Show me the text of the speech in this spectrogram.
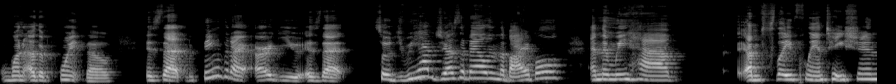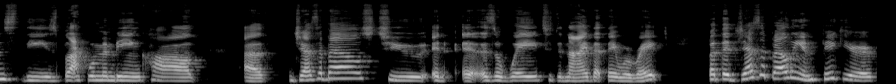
one other point though is that the thing that I argue is that so we have Jezebel in the Bible, and then we have um, slave plantations, these black women being called uh, Jezebels to as a way to deny that they were raped. But the Jezebelian figure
